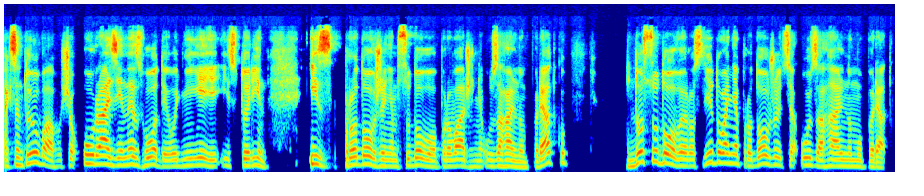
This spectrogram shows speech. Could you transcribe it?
Акцентую увагу, що у разі незгоди однієї із сторін із продовженням судового провадження у загальному порядку Досудове розслідування продовжується у загальному порядку.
